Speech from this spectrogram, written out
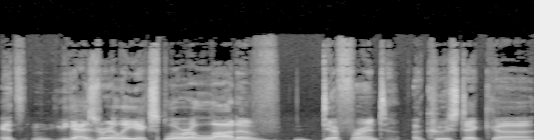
it's you guys really explore a lot of different acoustic uh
